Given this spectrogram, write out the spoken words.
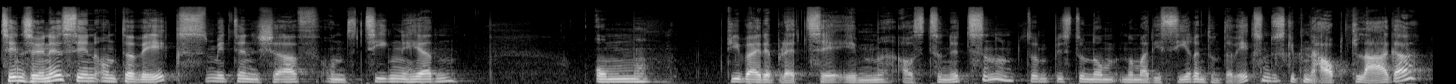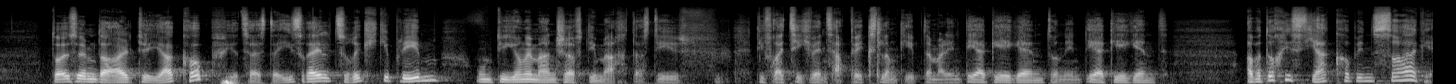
zehn Söhne sind unterwegs mit den Schaf- und Ziegenherden, um die Weideplätze eben auszunützen und dann bist du nomadisierend unterwegs und es gibt ein Hauptlager. Da ist eben der alte Jakob, jetzt heißt er Israel, zurückgeblieben und die junge Mannschaft, die macht das. Die, die freut sich, wenn es Abwechslung gibt, einmal in der Gegend und in der Gegend. Aber doch ist Jakob in Sorge,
